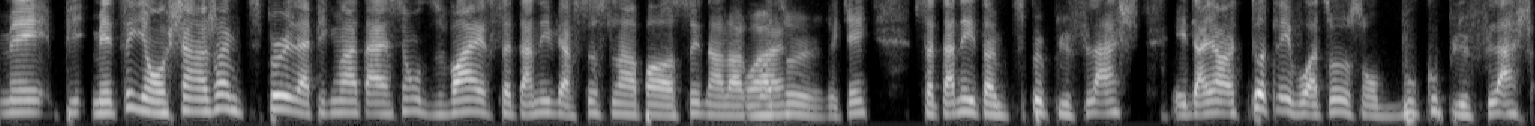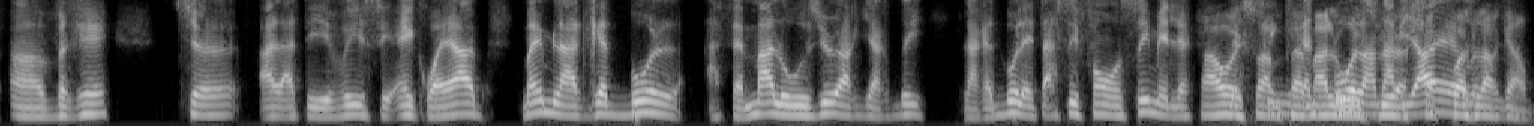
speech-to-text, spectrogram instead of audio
mais, mais ils ont changé un petit peu la pigmentation du vert cette année versus l'an passé dans leur Ouais. voiture. Cette année est un petit peu plus flash. Et d'ailleurs, toutes les voitures sont beaucoup plus flash en vrai qu'à la TV. C'est incroyable. Même la Red Bull a fait mal aux yeux à regarder. La Red Bull est assez foncée, mais le, Ah oui, le ça me fait Red mal aux Bull yeux en à chaque arrière, fois que je le regarde.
